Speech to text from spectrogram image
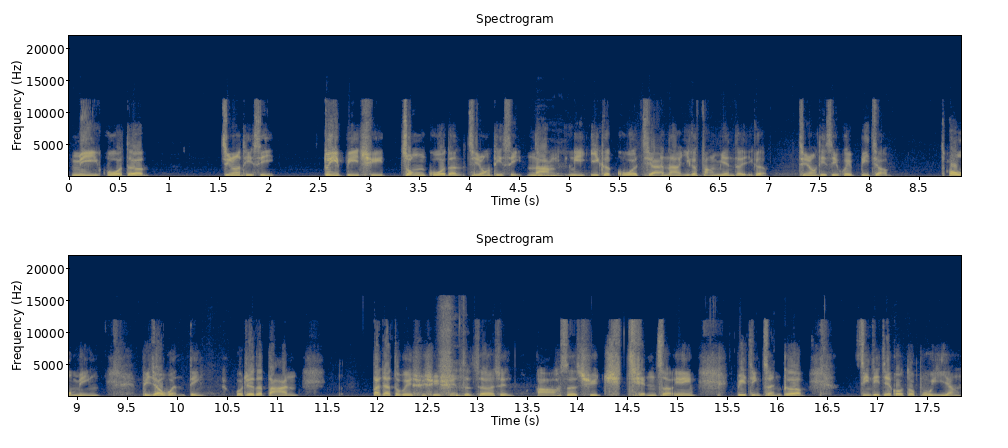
美国的金融体系对比起中国的金融体系，哪你一个国家那一个方面的一个金融体系会比较透明、比较稳定？我觉得答案大家都会去去选择 择是啊，是去前者，因为毕竟整个经济结构都不一样，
